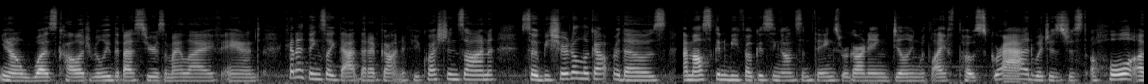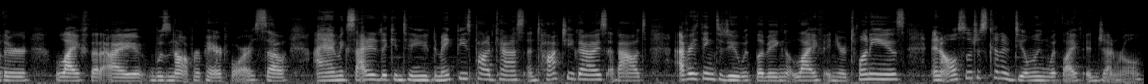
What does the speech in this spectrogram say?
you know, was college really the best years of my life, and kind of things like that that I've gotten a few questions on. So be sure to look out for those. I'm also going to be focusing on some things regarding dealing with life post grad, which is just a whole other life that I was not prepared for. So I am excited to continue to make these podcasts and talk to you guys about everything to do with living life in your 20s and also just kind of dealing with life in general.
